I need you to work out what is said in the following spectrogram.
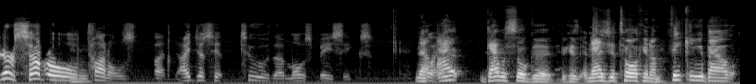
there are several mm-hmm. tunnels, but I just hit two of the most basics. Now, I that was so good because, and as you're talking, I'm thinking about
